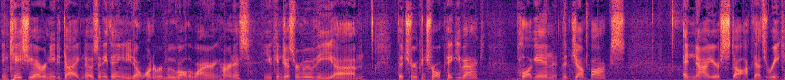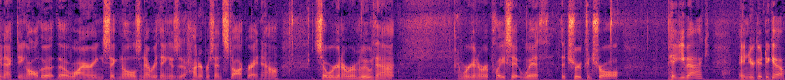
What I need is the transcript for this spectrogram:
in case you ever need to diagnose anything and you don't want to remove all the wiring harness, you can just remove the um, the True Control piggyback, plug in the jump box, and now you're stock. That's reconnecting all the, the wiring signals and everything is 100% stock right now. So we're going to remove that and we're going to replace it with the True Control piggyback and you're good to go.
